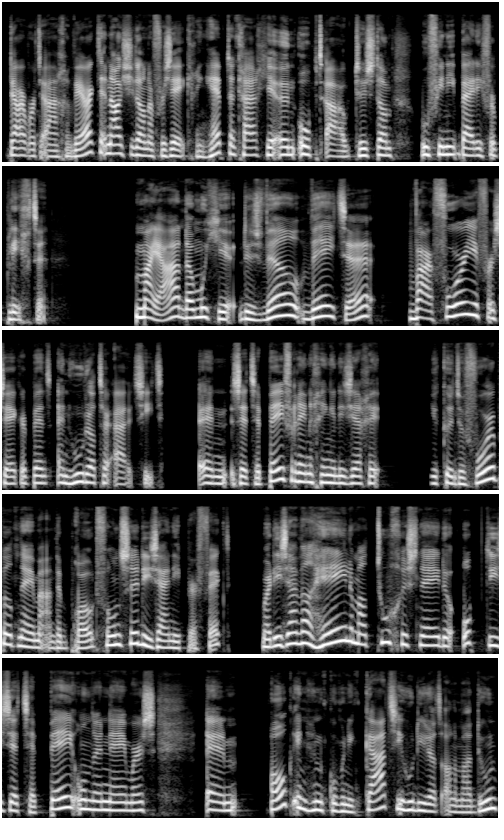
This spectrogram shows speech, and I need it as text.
daar wordt aan gewerkt. En als je dan een verzekering hebt, dan krijg je een opt-out. Dus dan hoef je niet bij die verplichten. Maar ja, dan moet je dus wel weten waarvoor je verzekerd bent en hoe dat eruit ziet. En ZZP-verenigingen die zeggen: je kunt een voorbeeld nemen aan de broodfondsen, die zijn niet perfect. Maar die zijn wel helemaal toegesneden op die ZZP-ondernemers. En ook in hun communicatie, hoe die dat allemaal doen.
